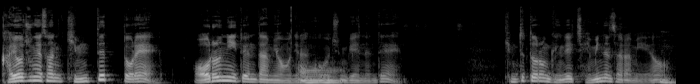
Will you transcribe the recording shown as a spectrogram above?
가요 중에선 김뜻돌의 어른이 된다면이라는 오. 곡을 준비했는데 김뜻돌은 굉장히 재밌는 사람이에요. 음.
